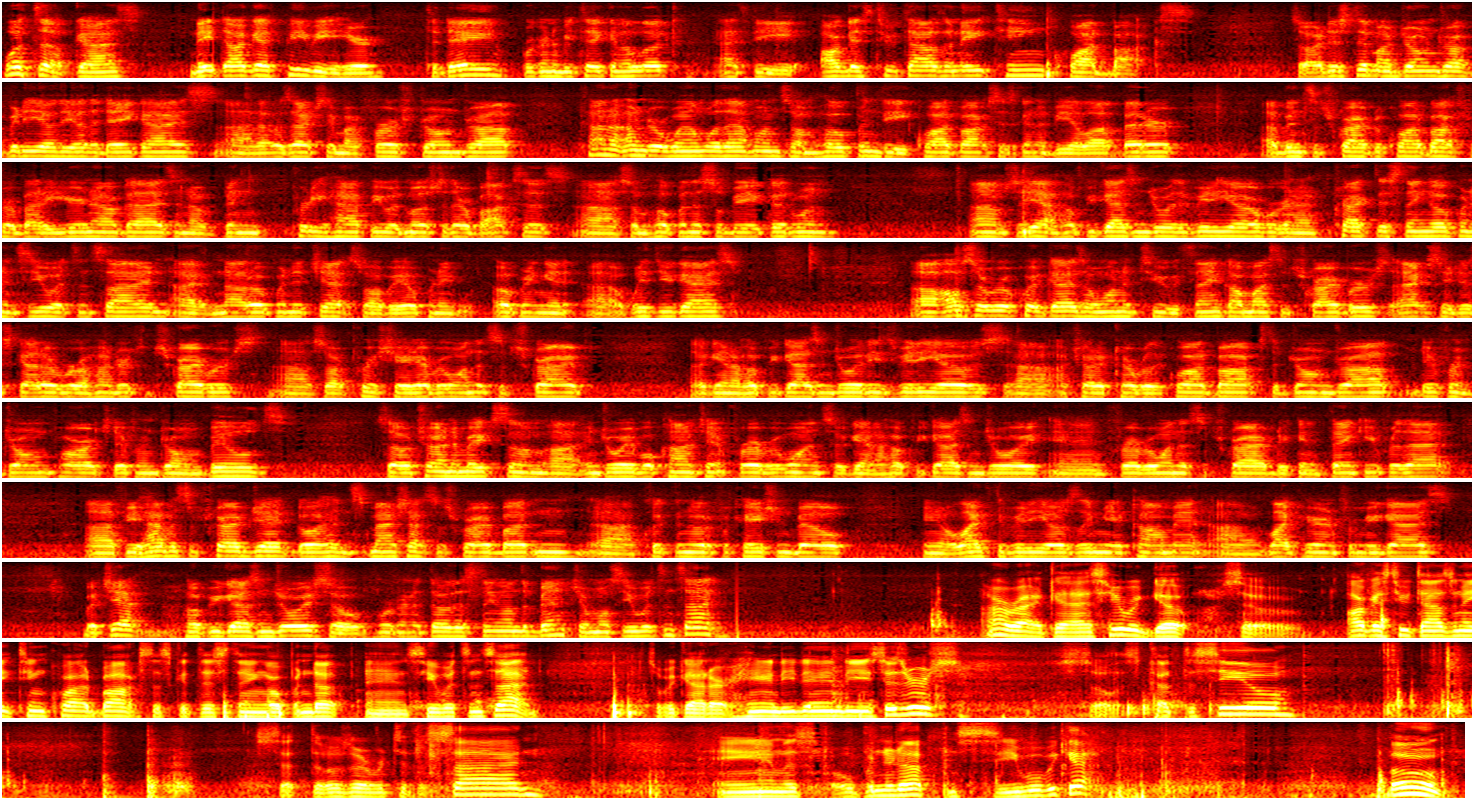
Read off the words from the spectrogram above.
What's up guys? NateDawg FPV here. Today we're going to be taking a look at the August 2018 Kwad Box. So I just did my drone drop video the other day guys. Uh, that was actually my first drone drop. Kind of underwhelmed with that one so I'm hoping the Kwad Box is going to be a lot better. I've been subscribed to Kwad Box for about a year now guys and I've been pretty happy with most of their boxes. Uh, so I'm hoping this will be a good one. Um, so yeah, I hope you guys enjoy the video. We're gonna crack this thing open and see what's inside. I have not opened it yet, so I'll be opening opening it uh, with you guys. Uh, also, real quick, guys, I wanted to thank all my subscribers. I actually just got over 100 subscribers, uh, so I appreciate everyone that subscribed. Again, I hope you guys enjoy these videos. Uh, I try to cover the Kwad Box, the drone drop, different drone parts, different drone builds. So trying to make some uh, enjoyable content for everyone. So again, I hope you guys enjoy. And for everyone that subscribed, again, thank you for that. Uh, if you haven't subscribed yet, go ahead and smash that subscribe button. Uh, click the notification bell. You know, like the videos, leave me a comment. Uh, like hearing from you guys. But yeah, hope you guys enjoy. So we're going to throw this thing on the bench and we'll see what's inside. Alright guys, here we go. So August 2018 Kwad Box. Let's get this thing opened up and see what's inside. So we got our handy dandy scissors. So let's cut the seal. Set those over to the side. And let's open it up and see what we got. Boom.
